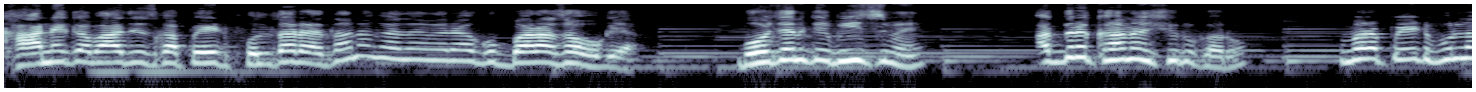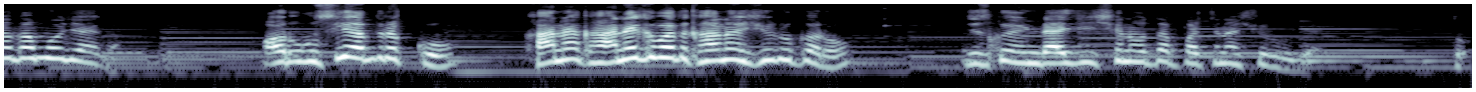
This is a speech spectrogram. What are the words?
खाने के बाद इसका पेट फुलता रहता ना, कहते मेरा गुब्बारा सा हो गया। भोजन के बीच में अदरक खाना शुरू करो, तुम्हारा पेट फूलना कम हो जाएगा। और उसी अदरक को खाना खाने के बाद खाना शुरू करो, जिसको इंडाइजेशन होता पचना शुरू हो जाएगा तो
